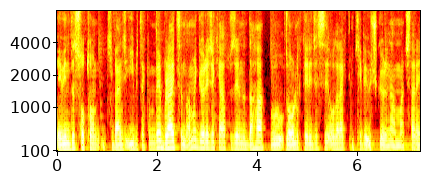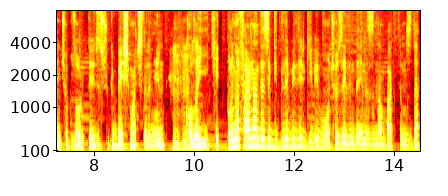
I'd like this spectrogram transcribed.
evinde Soton ki bence iyi bir takım ve Brighton ama görece kağıt üzerinde daha bu zorluk derecesi olarak 2 ve 3 görünen maçlar. En çok zorluk derecesi çünkü 5 maçların en kolayı 2. Bruno Fernandes'e gidilebilir gibi bu maç özelinde en azından baktığımızda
